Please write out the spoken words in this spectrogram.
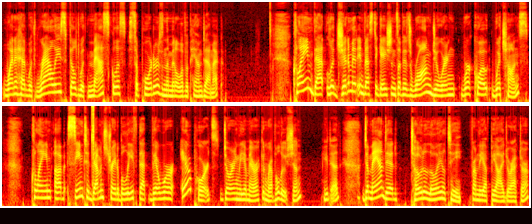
went ahead with rallies filled with maskless supporters in the middle of a pandemic claimed that legitimate investigations of his wrongdoing were, quote, witch hunts, claimed, uh, seemed to demonstrate a belief that there were airports during the American Revolution. He did. Demanded total loyalty from the FBI director,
